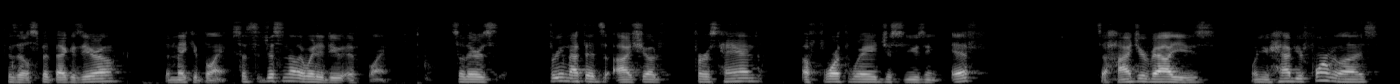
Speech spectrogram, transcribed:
because it'll spit back a zero, then make it blank. So it's just another way to do if blank. So there's three methods I showed firsthand, a fourth way just using if to hide your values when you have your formulas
